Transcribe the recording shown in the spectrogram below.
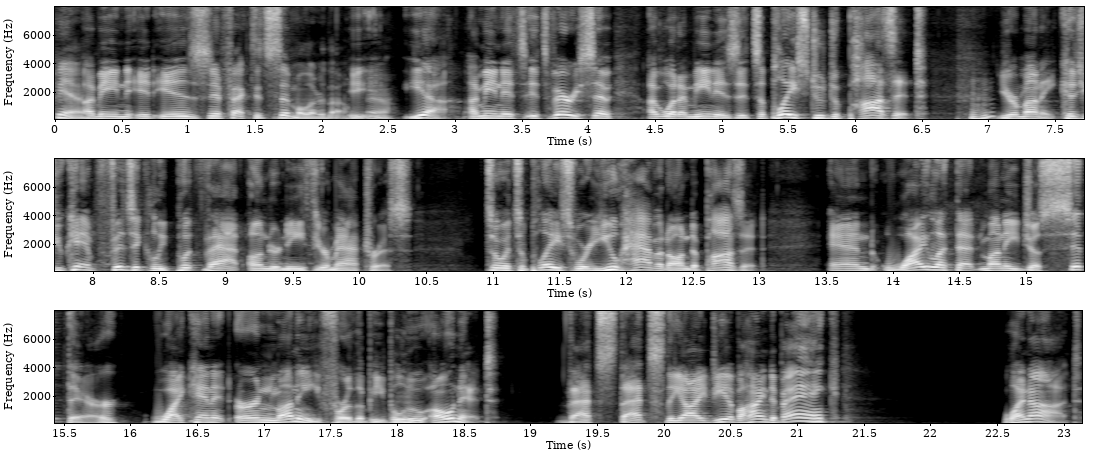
yeah. I mean, it is In effect, it's similar though. yeah. Yeah. I mean, it's it's very sim- uh, What I mean is, it's a place to deposit mm-hmm. your money because you can't physically put that underneath your mattress. So it's a place where you have it on deposit. And why let that money just sit there? Why can't it earn money for the people mm-hmm. who own it? That's that's the idea behind a bank. Why not?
